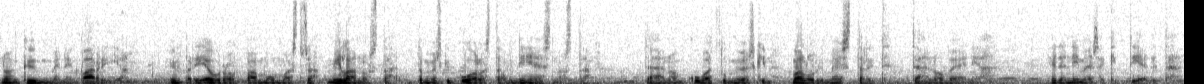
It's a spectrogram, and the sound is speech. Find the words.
noin kymmenen paria ympäri Eurooppaa muun muassa Milanosta, mutta myöskin Puolasta Gniesnosta. Tähän on kuvattu myöskin valurimestarit tähän oveen ja heidän nimensäkin tiedetään.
